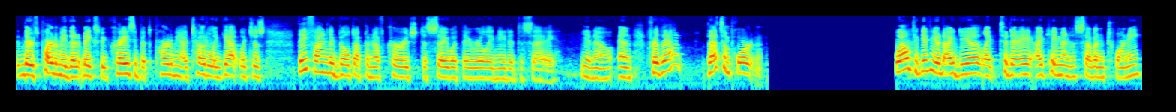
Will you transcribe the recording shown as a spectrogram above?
there's part of me that it makes me crazy, but the part of me I totally get, which is they finally built up enough courage to say what they really needed to say, you know, and for that, that's important. Well, to give you an idea, like today I came in at 720.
